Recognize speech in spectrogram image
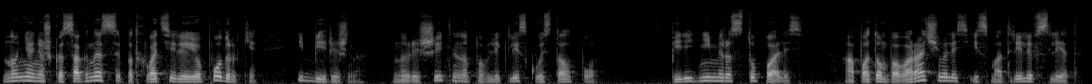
но нянюшка с Агнессой подхватили ее под руки и бережно, но решительно повлекли сквозь толпу. Перед ними расступались, а потом поворачивались и смотрели вслед.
